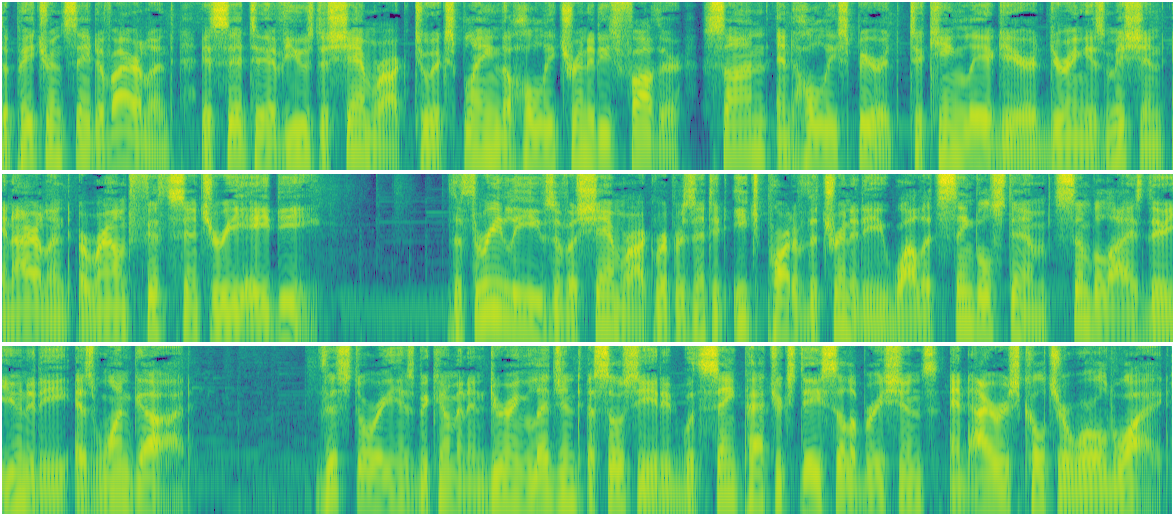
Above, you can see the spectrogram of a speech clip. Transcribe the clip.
the patron saint of Ireland, is said to have used a shamrock to explain the Holy Trinity's Father, Son, and Holy Spirit to King Laoghaire during his mission in Ireland around 5th century AD. The three leaves of a shamrock represented each part of the Trinity while its single stem symbolized their unity as one God. This story has become an enduring legend associated with St. Patrick's Day celebrations and Irish culture worldwide.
